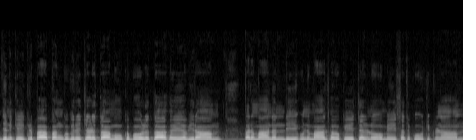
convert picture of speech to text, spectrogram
जिनकी कृपा पंगुगिर चढ़ता मूक बोलता है अविराम। परमानंदी उन माधव के चरणों में सतकोटि प्रणाम।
